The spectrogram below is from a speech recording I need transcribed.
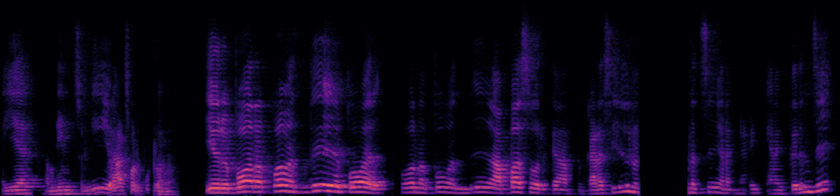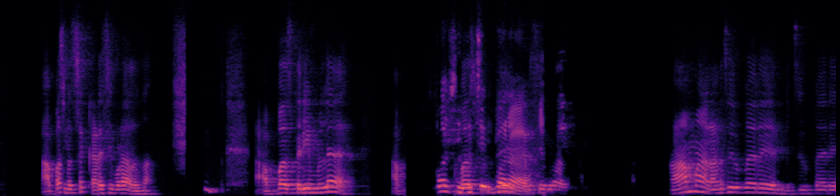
ஐயா அப்படின்னு சொல்லி ஆக்ஸ்போர்ட் கூப்பிடுவாங்க இவர் போறப்போ வந்து போவாரு. போனப்போ வந்து அப்பாஸ் ஒரு கடைசியில் நினைச்சு எனக்கு எனக்கு தெரிஞ்சு அப்பாஸ் நினைச்ச கடைசி படம் அதுதான். அப்பாஸ் தெரியுமில்ல? ஆமா நடிச்சிருப்பாரு நடிச்சிருப்பாரு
